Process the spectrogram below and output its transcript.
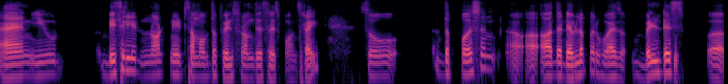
and you basically do not need some of the fields from this response right? So the person uh, uh, or the developer who has built this uh,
